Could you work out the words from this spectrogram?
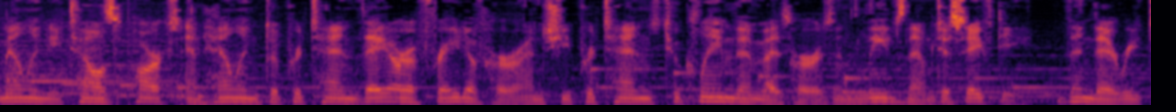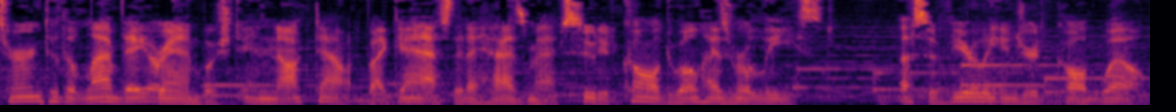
Melanie tells Parks and Helen to pretend they are afraid of her and she pretends to claim them as hers and leads them to safety. Then they return to the lab they are ambushed and knocked out by gas that a hazmat-suited Caldwell has released. A severely injured Caldwell,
